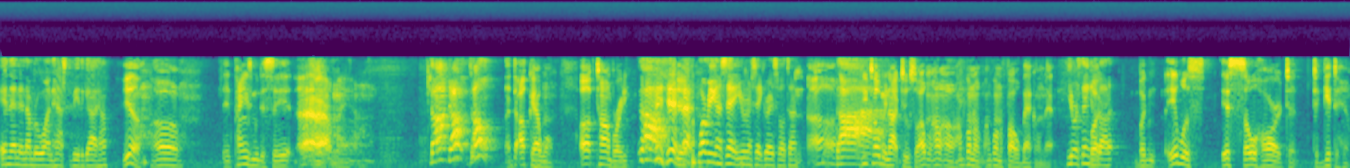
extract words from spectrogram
And then the number one has to be the guy, huh? Yeah. Uh, it pains me to say it. Ah, man. Don't, don't, don't. Okay, I won't. Uh, Tom Brady. Oh, yeah. What were you gonna say? You were gonna say greatest of all time. Uh, ah. You told me not to, so I, am gonna I'm gonna fall back on that. You were thinking but, about it, but it was it's so hard to to get to him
